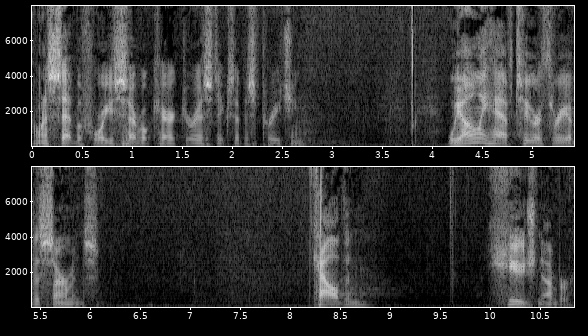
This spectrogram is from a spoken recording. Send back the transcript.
I want to set before you several characteristics of his preaching. We only have two or three of his sermons. Calvin, huge number.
